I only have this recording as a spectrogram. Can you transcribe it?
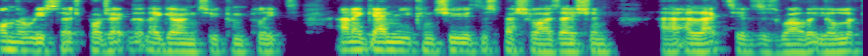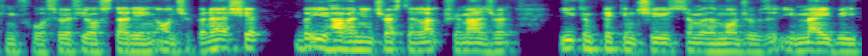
on the research project that they're going to complete. And again, you can choose the specialization uh, electives as well that you're looking for. So if you're studying entrepreneurship, but you have an interest in luxury management, you can pick and choose some of the modules that you may be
